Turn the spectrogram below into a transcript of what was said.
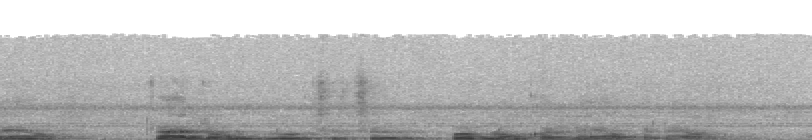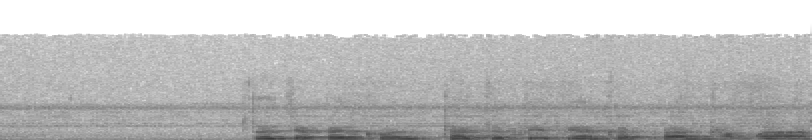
แล้ว ถ้าหลงรู้ชื่อๆความหลงคนแล้วไปแล้ว ถ้าจะเป็นคนถ้าจะเปรียบเหมือนกับการทำงาน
